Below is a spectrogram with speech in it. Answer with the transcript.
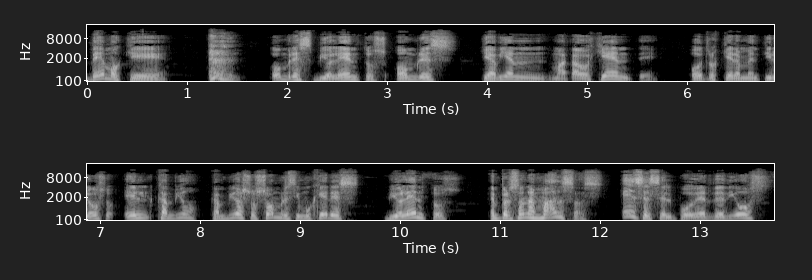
vemos que hombres violentos, hombres que habían matado gente, otros que eran mentirosos, él cambió, cambió a esos hombres y mujeres violentos en personas mansas. Ese es el poder de Dios.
